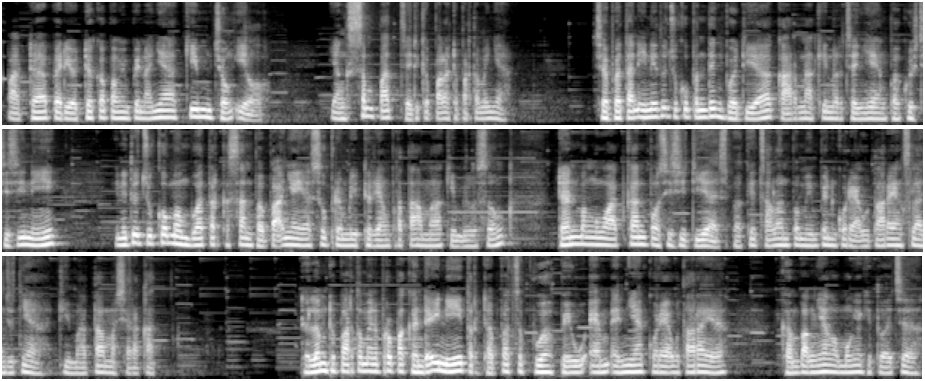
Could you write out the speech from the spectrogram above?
pada periode kepemimpinannya Kim Jong-il yang sempat jadi kepala departemennya. Jabatan ini tuh cukup penting buat dia karena kinerjanya yang bagus di sini. Ini tuh cukup membuat terkesan bapaknya ya supreme leader yang pertama Kim Il Sung dan menguatkan posisi dia sebagai calon pemimpin Korea Utara yang selanjutnya di mata masyarakat. Dalam departemen propaganda ini terdapat sebuah BUMN-nya Korea Utara ya. Gampangnya ngomongnya gitu aja.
